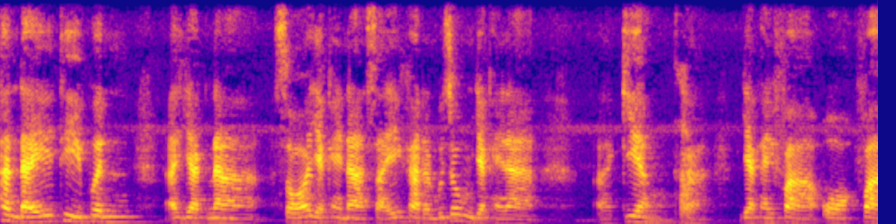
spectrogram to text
ท่านใดที่เพิ่นอะอยากหนาซออยากให้หนาใสค่ะท่านผู้ชมอยากให้หนาอ่าเกลี้ยงค่ะ อยากให้ฝ่าออกฝ่า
